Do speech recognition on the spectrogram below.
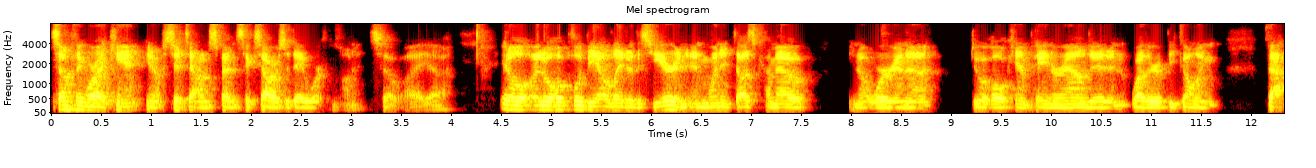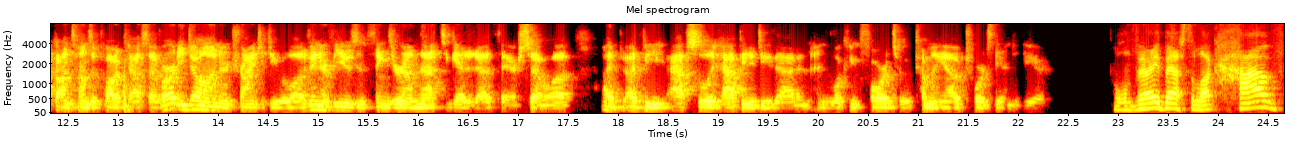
something where I can't, you know, sit down and spend six hours a day working on it. So I, uh, it'll it'll hopefully be out later this year, and, and when it does come out, you know, we're gonna do a whole campaign around it, and whether it be going back on tons of podcasts I've already done, or trying to do a lot of interviews and things around that to get it out there. So uh, I'd, I'd be absolutely happy to do that, and, and looking forward to it coming out towards the end of the year. Well, very best of luck. Have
